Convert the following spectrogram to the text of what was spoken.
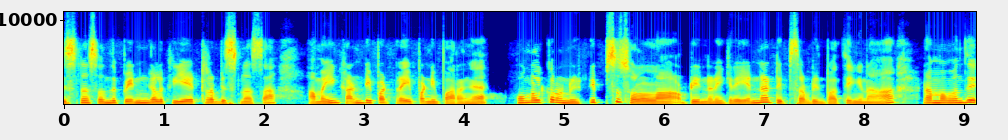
பிஸ்னஸ் வந்து பெண்களுக்கு ஏற்ற பிஸ்னஸாக அமையும். கண்டிப்பாக ட்ரை பண்ணி பாருங்கள் உங்களுக்கு ரெண்டு டிப்ஸு சொல்லலாம் அப்படின்னு நினைக்கிறேன். என்ன டிப்ஸ் அப்படின்னு பார்த்தீங்கன்னா நம்ம வந்து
